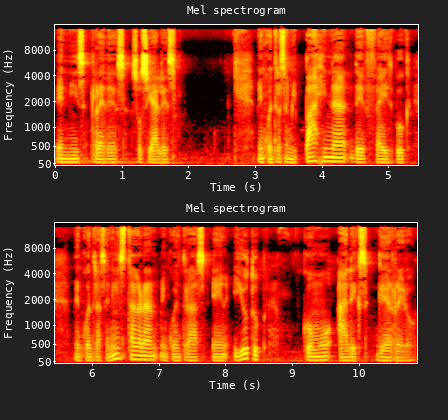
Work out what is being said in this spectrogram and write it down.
en mis redes sociales. Me encuentras en mi página de Facebook, me encuentras en Instagram, me encuentras en YouTube como Alex Guerrero.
